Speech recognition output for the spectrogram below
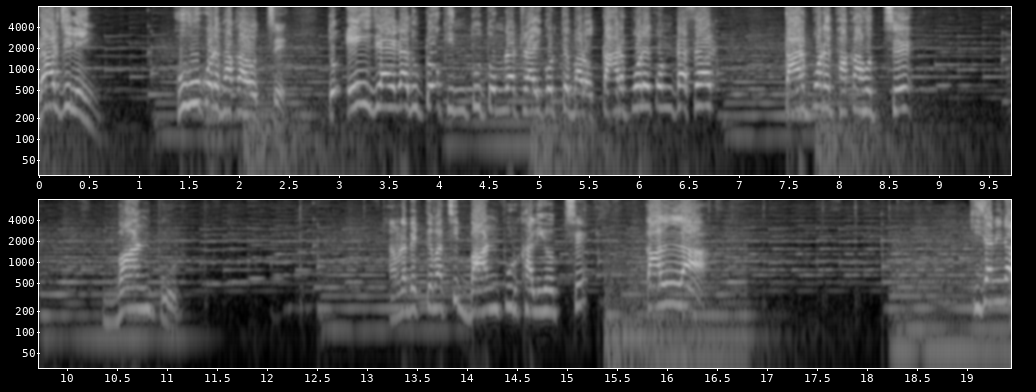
দার্জিলিং। হু হু করে ফাঁকা হচ্ছে। তো এই জায়গা দুটো কিন্তু তোমরা ট্রাই করতে পারো। তারপরে কোনটা, স্যার? তারপরে ফাঁকা হচ্ছে বার্নপুর। আমরা দেখতে পাচ্ছি বার্নপুর খালি হচ্ছে। কাল্লা। কি জানি না,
